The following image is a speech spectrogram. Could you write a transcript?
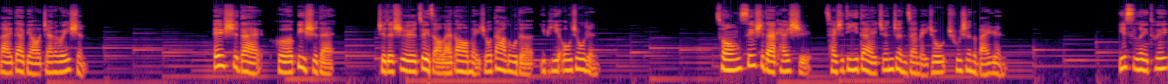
来代表 Generation。A 世代和 B 世代指的是最早来到美洲大陆的一批欧洲人。从 C 世代开始，才是第一代真正在美洲出生的白人。以此类推，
